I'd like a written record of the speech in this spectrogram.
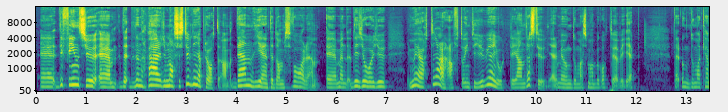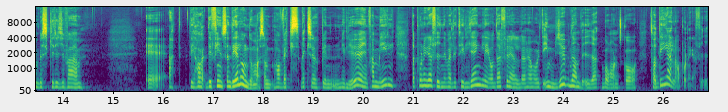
Eh, det finns ju, eh, den här gymnasiestudien jag pratar om, den ger inte de svaren. Eh, men det gör ju möten jag har haft och intervjuer jag gjort i andra studier med ungdomar som har begått övergrepp. Där ungdomar kan beskriva eh, att det, har, det, finns en del ungdomar som har växt, växer upp i en miljö, i en familj där pornografin är väldigt tillgänglig och där föräldrar har varit inbjudande i att barn ska ta del av pornografi.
